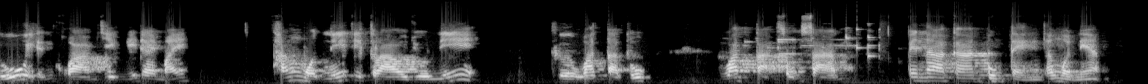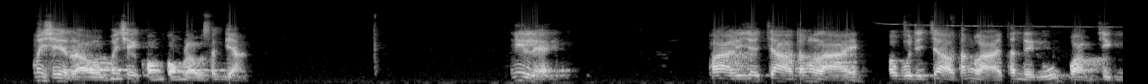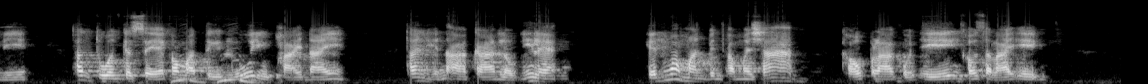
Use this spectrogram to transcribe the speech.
รู้เห็นความจริงนี้ได้ไหม ทั้งหมดนี้ที่กล่าวอยู่นี้ คือวัตตะทุกวัตตะสงสาร เป็นอาการปรุงแต่งทั้งหมดเนี้ยไม่ใช่เราไม่ใช่ของของเราสักอย่าง นี่แหละ พระอริยเจ้าทั้งหลาย พระพุทธเจ้าทั้งหลาย ท่านได้รู้ความจริงนี้ ท่านทวนกระแสเข้ามาตื่นรู้อยู่ภายใน ท่านเห็นอาการเหล่านี้แหละ เห็นว่ามันเป็นธรรมชาติ เขาปรากฏเองเขาสลายเอง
